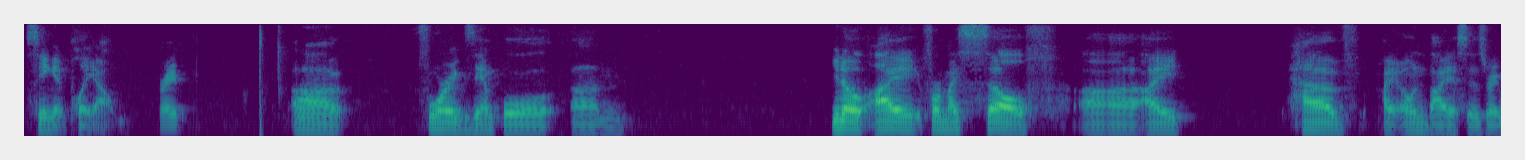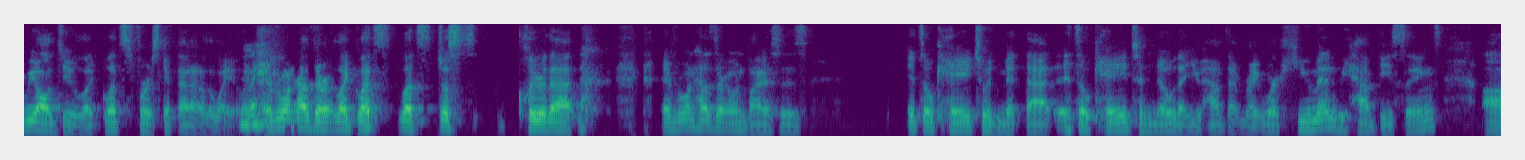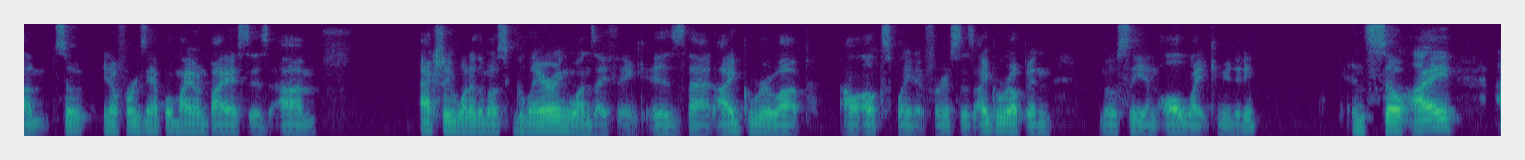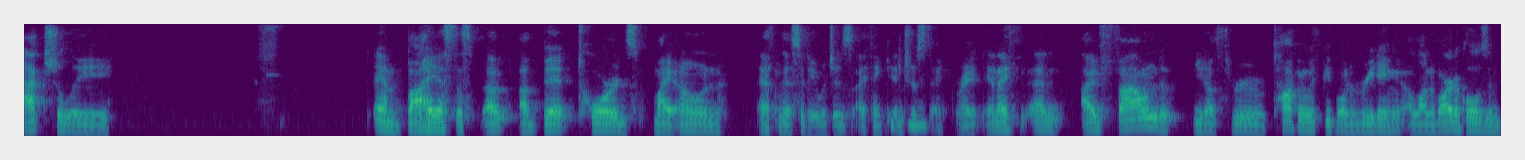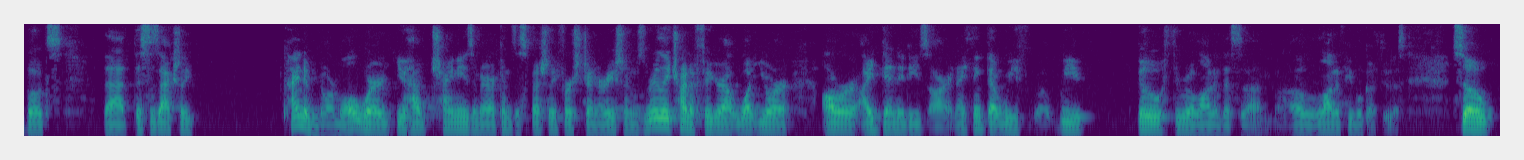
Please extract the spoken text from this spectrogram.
seeing it play out right? Uh, for example, um, you know, I for myself, uh, I have my own biases, right? We all do. Like, let's first get that out of the way. Like, everyone has their like. Let's let's just clear that. everyone has their own biases. It's okay to admit that. It's okay to know that you have them, right? We're human. We have these things. Um, so, you know, for example, my own bias is um, actually one of the most glaring ones, I think, is that I grew up, I'll, I'll explain it first, is I grew up in mostly an all white community. And so I actually am biased a, a, bit towards my own ethnicity, which is I think mm-hmm. interesting, mm-hmm. right? And I and I've found you know through talking with people and reading a lot of articles and books that this is actually kind of normal where you have Chinese Americans, especially first generations, really trying to figure out what your our identities are. And I think that we we go through a lot of this. Uh, a lot of people go through this. So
